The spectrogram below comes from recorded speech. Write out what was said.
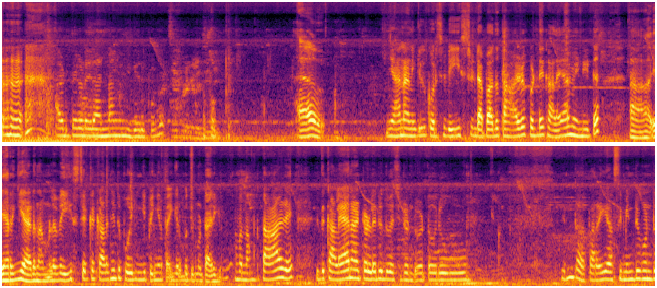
അവിടുത്തെ കടയിൽ അണ്ണാൻ കുഞ്ഞ് കയറിപ്പോകും അപ്പം ആ, ഞാനാണെങ്കിൽ കുറച്ച് വേസ്റ്റ് ഉണ്ട്. അപ്പോൾ അത് താഴെ കൊണ്ടേ കളയാൻ വേണ്ടിയിട്ട് ഇറങ്ങിയാണ് നമ്മൾ വേസ്റ്റ് ഒക്കെ കളഞ്ഞിട്ട് പോയില്ലെങ്കിൽ ഇപ്പം ഇങ്ങനെ ഭയങ്കര ബുദ്ധിമുട്ടായിരിക്കും. അപ്പം നമുക്ക് താഴെ ഇത് കളയാനായിട്ടുള്ളൊരു ഇത് വെച്ചിട്ടുണ്ട് കേട്ടോ. ഒരു എന്താ പറയുക സിമെന്റ് കൊണ്ട്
